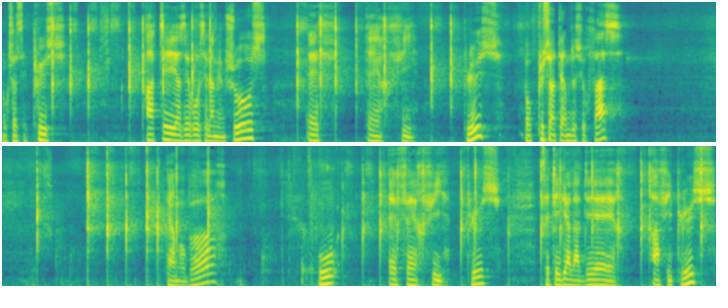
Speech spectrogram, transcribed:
donc ça c'est plus AT à 0 c'est la même chose, F R phi plus, donc plus un terme de surface, terme au bord, ou FR phi plus c'est égal à dr a phi plus,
